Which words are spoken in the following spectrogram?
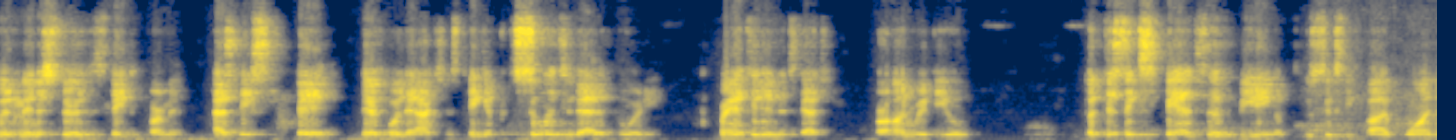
to administer the State Department as they see fit. Therefore, the actions taken pursuant to that authority granted in the statute are unreviewable. But this expansive reading of 265.1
